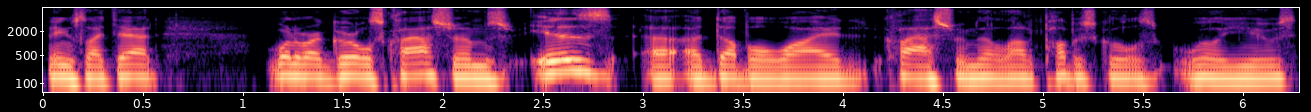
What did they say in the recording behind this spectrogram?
things like that. One of our girls' classrooms is a, a double wide classroom that a lot of public schools will use.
